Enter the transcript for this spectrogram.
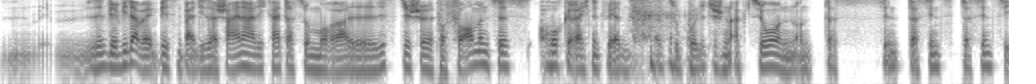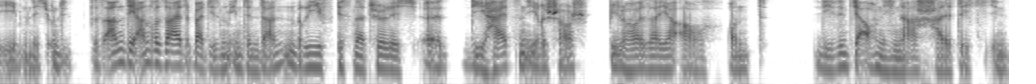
sind wir wieder ein bisschen bei dieser Scheinheiligkeit, dass so moralistische Performances hochgerechnet werden zu politischen Aktionen und das sind, das sind, das sind sie eben nicht. Und das, die andere Seite bei diesem Intendantenbrief ist natürlich, äh, die heizen ihre Schauspielhäuser ja auch und die sind ja auch nicht nachhaltig in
